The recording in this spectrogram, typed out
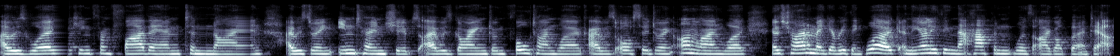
I was working from 5 a.m. to 9. I was doing internships. I was going doing full time work. I was also doing online work. I was trying to make everything work. And the only thing that happened was I got burnt out.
